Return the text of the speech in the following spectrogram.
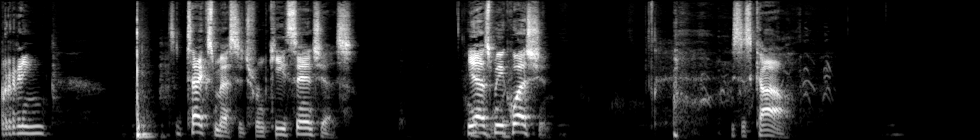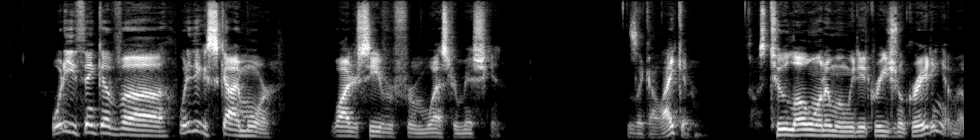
Ring. It's a text message from Keith Sanchez. He asked me a question. He says, "Kyle, what do you think of uh, what do you think of Sky Moore, wide receiver from Western Michigan?" I was like, "I like him. I was too low on him when we did regional grading. I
